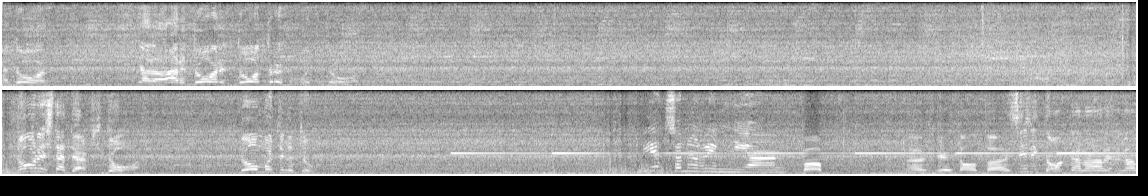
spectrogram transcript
En door, ja dan had het door, door terug moeten door. Door is dat durf, door. Door moet je naartoe. Die heeft zijn rim niet aan. Pap, dat vergeet altijd. Zit ik toch, dan naar, naar,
